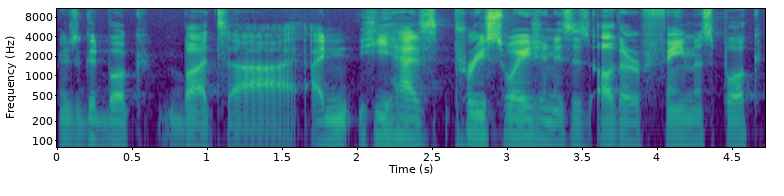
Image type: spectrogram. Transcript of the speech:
It was a good book. But uh, I, he has Persuasion is his other famous book,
